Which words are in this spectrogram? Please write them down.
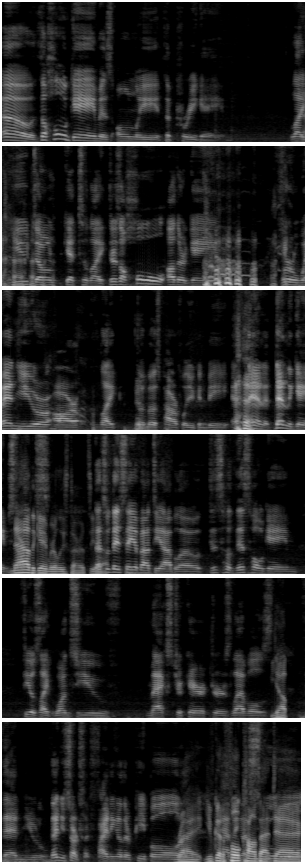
oh, the whole game is only the pregame. Like you don't get to like. There's a whole other game for when you are like the most powerful you can be, and then then the game starts. now the game really starts. Yeah. That's what they say about Diablo. This whole- this whole game feels like once you've maxed your character's levels, Yep. then you then you start like fighting other people. Right. You've got a full a combat deck.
